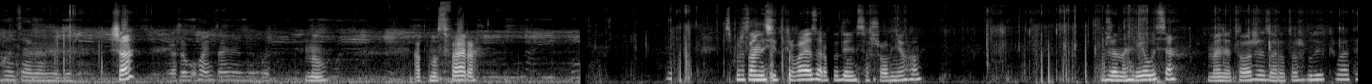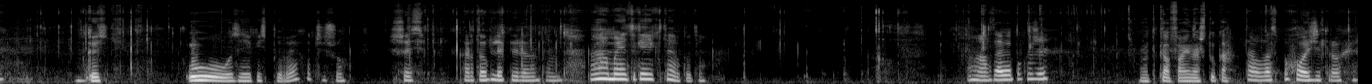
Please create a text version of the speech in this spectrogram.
Вогонь зайвим не буде. Що? Кажу, вогонь зайвим не буде. Ну, атмосфера. Спартанець відкриває, зараз подивимося, що в нього. Вже нагрілося. У мене теж, зараз теж буду відкривати. Якась. О, це якась пюреха чи що? Щось. Картопля пюре, напевно. А, у мене таке як теркота. Ага, в тебе покажи. Ось така файна штука. Та у вас похожі трохи.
